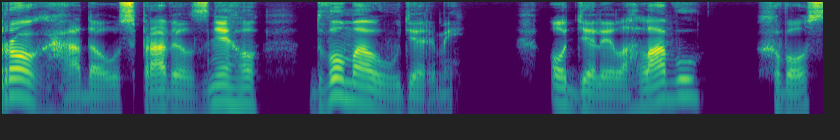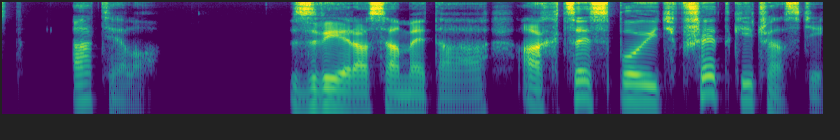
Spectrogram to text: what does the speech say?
Troch hadov spravil z neho dvoma údermi. Oddelil hlavu, chvost a telo. Zviera sa metá a chce spojiť všetky časti.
